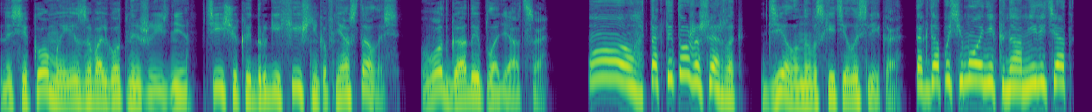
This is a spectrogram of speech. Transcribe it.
Насекомые из-за вольготной жизни, птичек и других хищников не осталось. Вот гады и плодятся. «О, так ты тоже Шерлок?» — делано восхитилась Лика. «Тогда почему они к нам не летят?»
